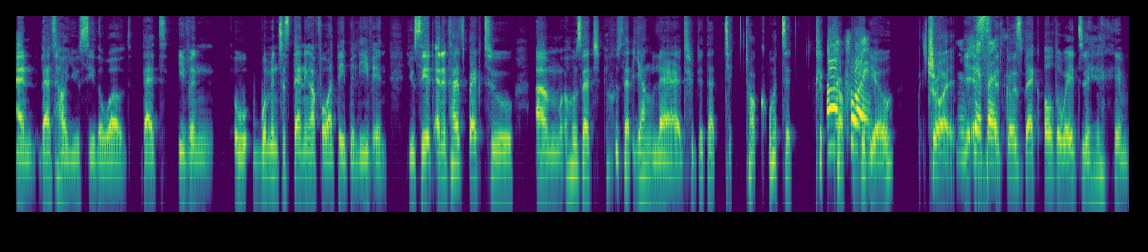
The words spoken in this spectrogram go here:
and that's how you see the world. That even w- women just standing up for what they believe in. You see it, and it ties back to um, who's that? Who's that young lad who did that TikTok? What's it? TikTok Troy. video. Troy. Mm, Yes, it goes back all the way to him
